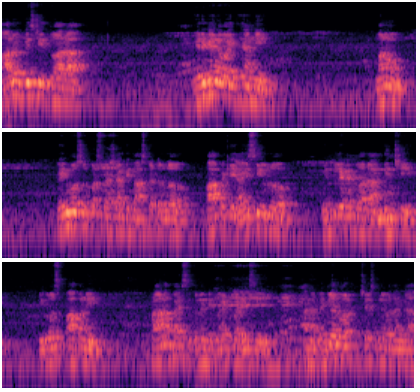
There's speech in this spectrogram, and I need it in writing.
ఆరోగ్యశ్రీ ద్వారా మెరుగైన వైద్యాన్ని మనం రెయిన్బో సూపర్ స్పెషాలిటీ హాస్పిటల్లో పాపకి ఐసీయూలో వెంటిలేటర్ ద్వారా అందించి ఈరోజు పాపని ప్రాణాపాయ స్థితి నుండి బయటపడేసి తన రెగ్యులర్ వర్క్ చేసుకునే విధంగా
